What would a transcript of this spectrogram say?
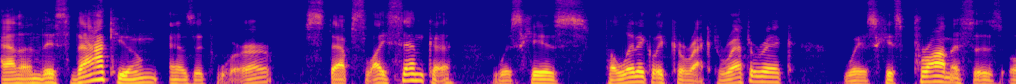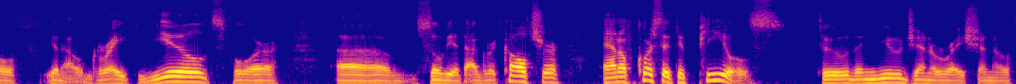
And in this vacuum, as it were, steps Lysenko with his politically correct rhetoric, with his promises of, you know, great yields for uh, Soviet agriculture. And of course, it appeals to the new generation of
